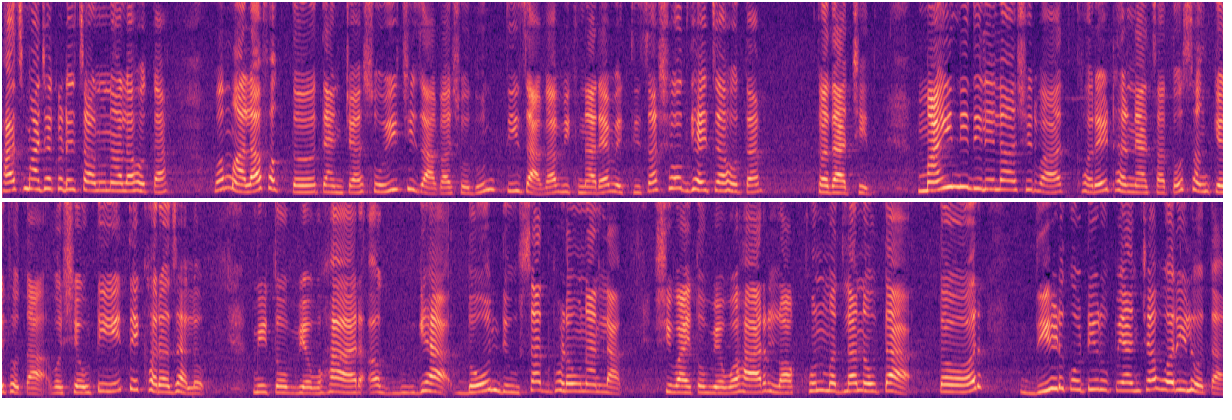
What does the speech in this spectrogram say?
हाच माझ्याकडे चालून आला होता व मला फक्त त्यांच्या सोयीची जागा शोधून ती जागा विकणाऱ्या व्यक्तीचा शोध घ्यायचा होता. कदाचित. माईंनी दिलेला आशीर्वाद खरे ठरण्याचा तो संकेत होता व शेवटी ते खरं झालं. मी तो व्यवहार अवघ्या दोन दिवसात घडवून आणला. शिवाय तो व्यवहार लाखोंमधला नव्हता तर दीड कोटी रुपयांच्या वरील होता.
